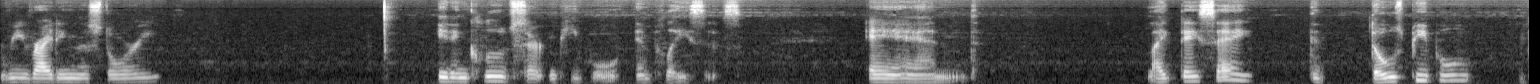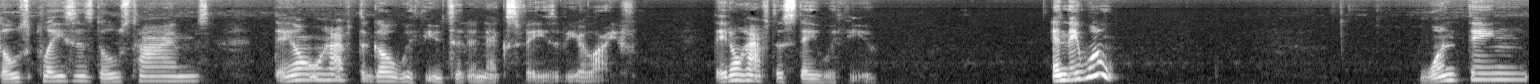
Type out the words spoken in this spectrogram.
rewriting the story it includes certain people and places. And like they say, those people, those places, those times, they don't have to go with you to the next phase of your life. They don't have to stay with you. And they won't. One thing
